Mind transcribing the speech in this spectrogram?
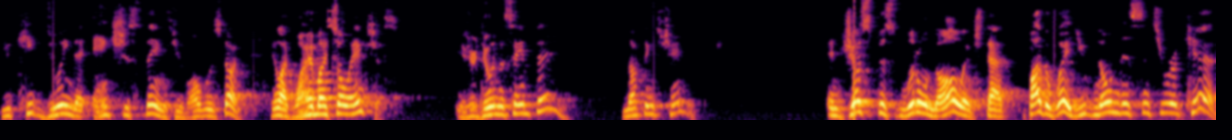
You keep doing the anxious things you've always done. You're like, why am I so anxious? You're doing the same thing. Nothing's changed. And just this little knowledge that, by the way, you've known this since you were a kid,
